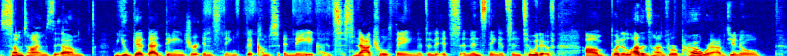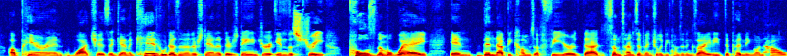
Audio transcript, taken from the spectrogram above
Sometimes um, you get that danger instinct that comes innate. It's this natural thing. It's an it's an instinct. It's intuitive. Um, but a lot of times we're programmed. You know, a parent watches again a kid who doesn't understand that there's danger in the street pulls them away and then that becomes a fear that sometimes eventually becomes an anxiety depending on how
